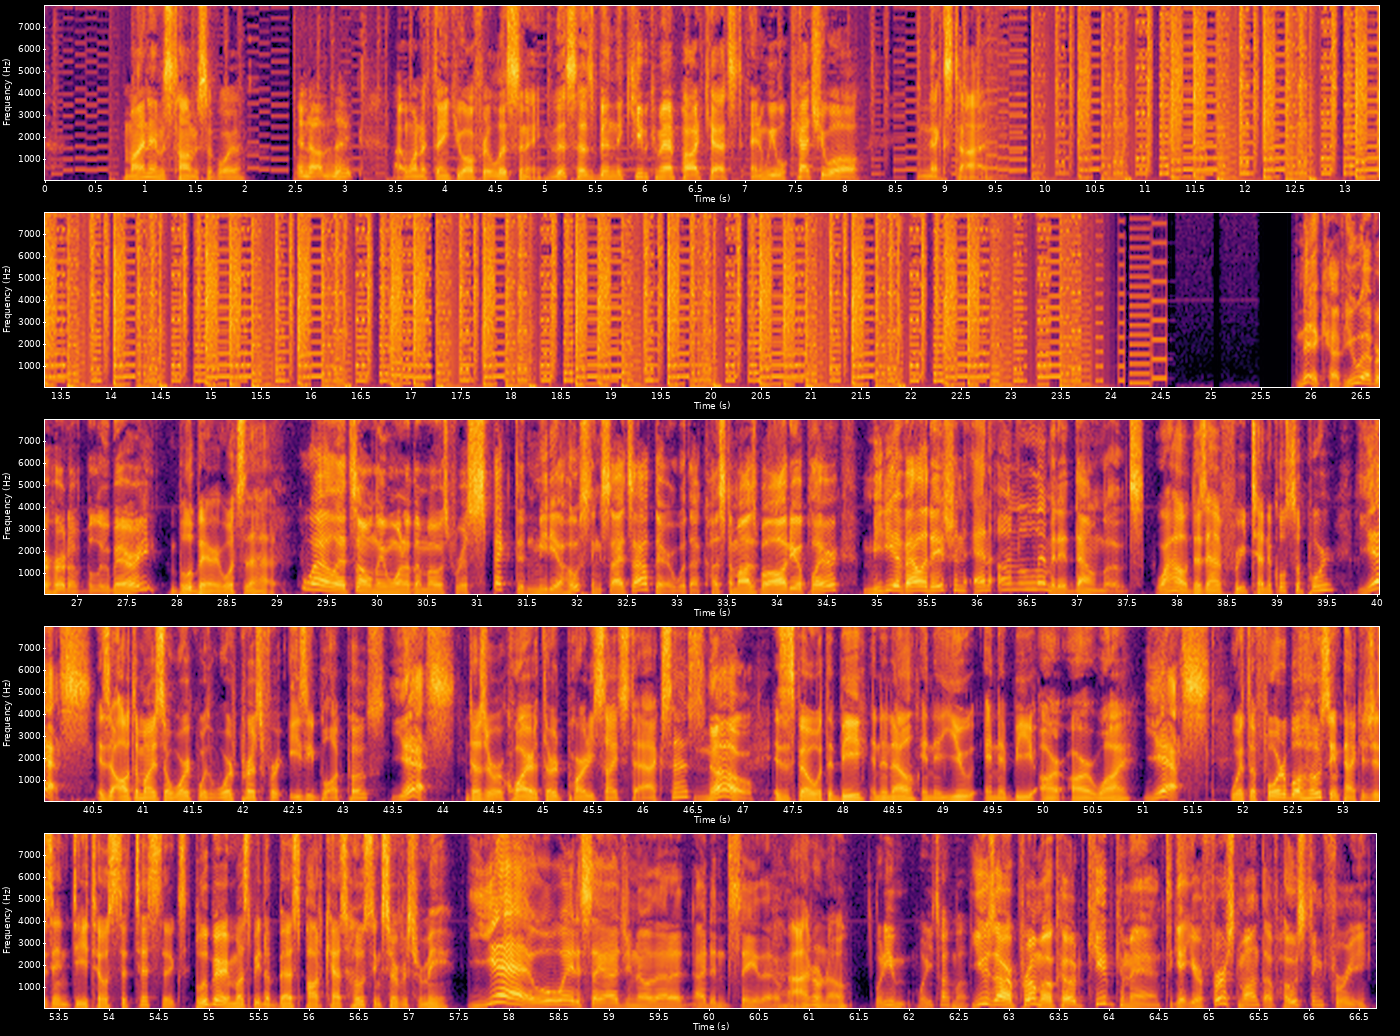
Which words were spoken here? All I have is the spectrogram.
My name is Tommy Savoya. And I'm Nick. I want to thank you all for listening. This has been the Cube Command podcast, and we will catch you all next time. Nick, have you ever heard of Blubrry? Blubrry, what's that? Well, it's only one of the most respected media hosting sites out there with a customizable audio player, media validation, and unlimited downloads. Wow, does it have free technical support? Yes. Is it optimized to work with WordPress for easy blog posts? Yes. Does it require third party sites to access? No. Is it spelled with a B and an L and a U and a B R R Y? Yes. With affordable hosting packages and detailed statistics, Blubrry must be the best podcast hosting service for me. Yeah. Well, wait a second. How'd you know that? I, I didn't say that. I don't know. What are you what are you talking about? Use our promo code CubeCommand to get your first month of hosting free.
